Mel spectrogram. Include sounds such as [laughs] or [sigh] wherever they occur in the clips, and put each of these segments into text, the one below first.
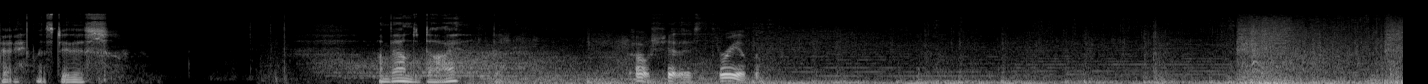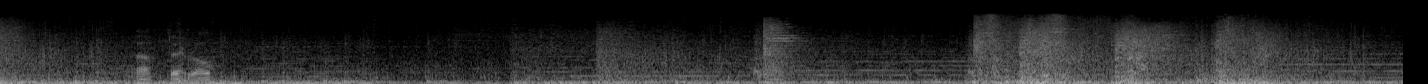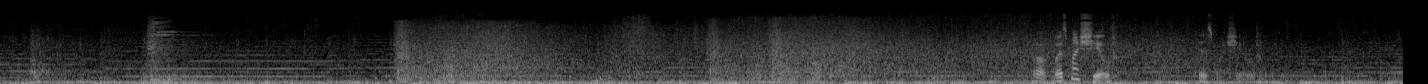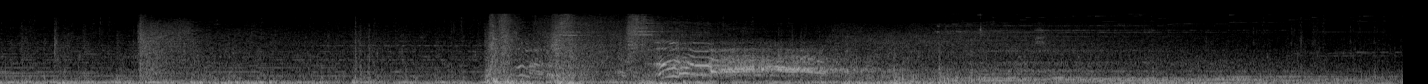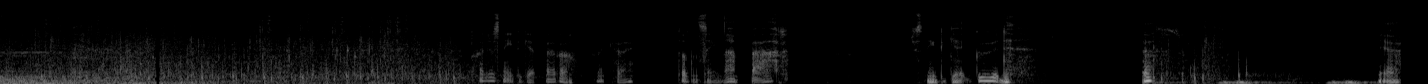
Okay, let's do this. I'm bound to die, but... Oh shit, there's three of them. Oh, don't roll. Oh, where's my shield? Here's my shield. I just need to get better. Okay. Doesn't seem that bad. Just need to get good. Yes. Yeah.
